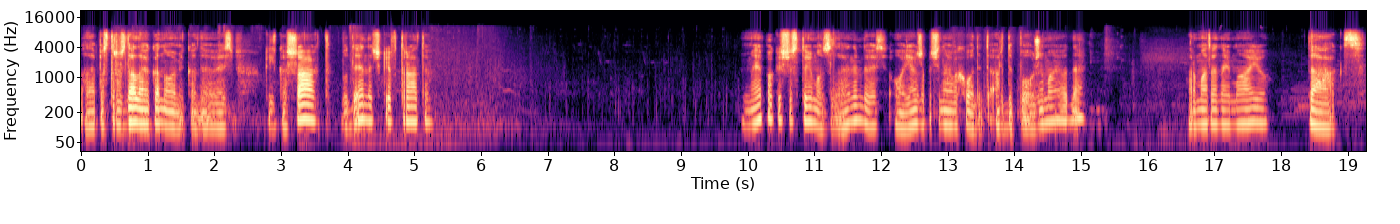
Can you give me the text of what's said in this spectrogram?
Але постраждала економіка, дивись. Кілька шахт, будиночки втратив. Ми поки що стоїмо зеленим, дивись. О, я вже починаю виходити. Ардепо вже маю одне. Армата наймаю. Такс.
